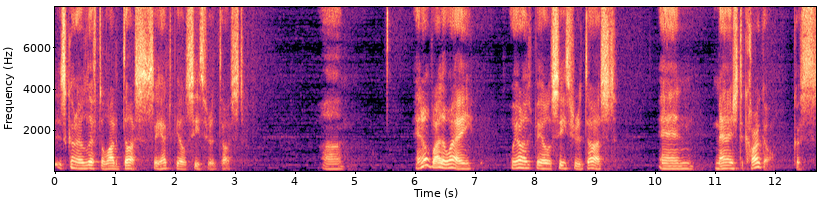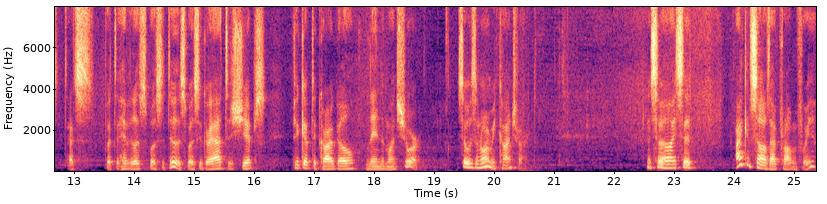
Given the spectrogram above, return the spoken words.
it's going to lift a lot of dust, so you have to be able to see through the dust. Uh, and oh, by the way, we ought to be able to see through the dust and manage the cargo, because that's what the heavy lift is supposed to do. It's supposed to go out to ships, pick up the cargo, land them on shore. So it was an Army contract. And so I said, I can solve that problem for you.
